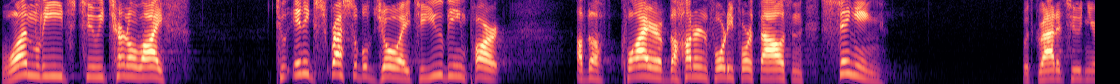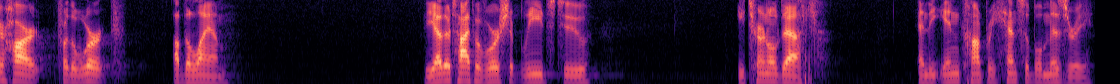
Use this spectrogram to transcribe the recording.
One leads to eternal life, to inexpressible joy, to you being part of the choir of the 144,000 singing with gratitude in your heart for the work of the Lamb. The other type of worship leads to eternal death and the incomprehensible misery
